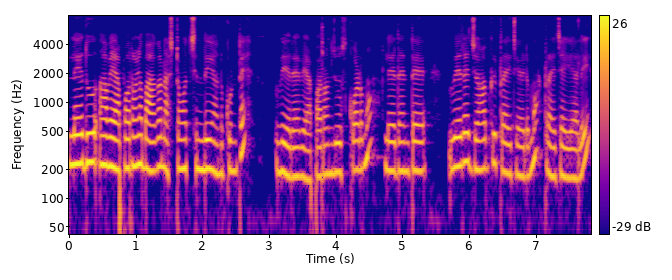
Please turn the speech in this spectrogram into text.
లేదు ఆ వ్యాపారంలో బాగా నష్టం వచ్చింది అనుకుంటే వేరే వ్యాపారం చూసుకోవడమో లేదంటే వేరే జాబ్కి ట్రై చేయడమో ట్రై చేయాలి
